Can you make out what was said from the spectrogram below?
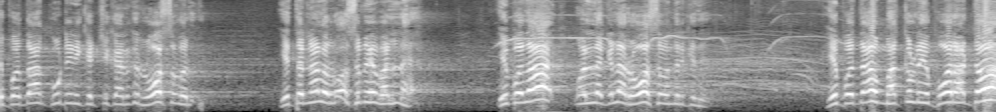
இப்போதான் கூட்டணி கட்சிக்காரருக்கு ரோசம் வருது. இத்தனை நாள் ரோசமே வரல. இப்பதான் முல்லக்கெல்லாம் ரோஸ் வந்திருக்குது. இப்பதான் மக்களுடைய போராட்டம்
